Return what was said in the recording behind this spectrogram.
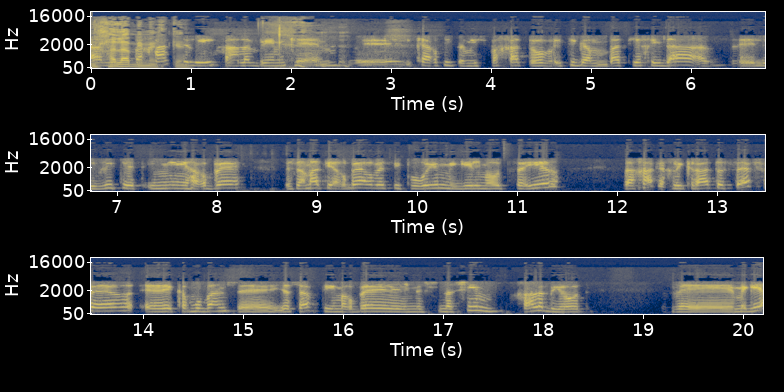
חלב ממך, כן. המשפחה שלי חלבים, כן. הכרתי את המשפחה טוב, הייתי גם בת יחידה, אז אה, ליוויתי את אימי הרבה, ושמעתי הרבה הרבה סיפורים מגיל מאוד צעיר. ואחר כך לקראת הספר, אה, כמובן שישבתי עם הרבה נשים חלביות, ומגיע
